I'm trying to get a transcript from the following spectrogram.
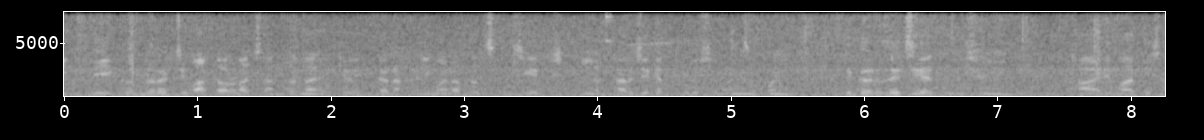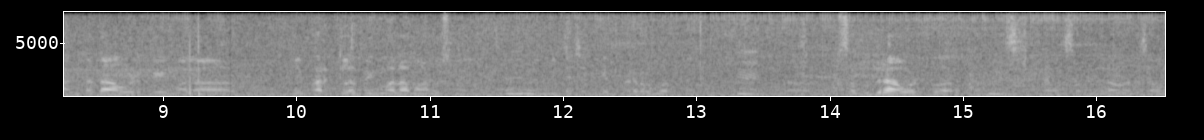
इथली एकंदरच जी वातावरणात शांतता आहे किंवा इथल्या राहणीमानातच जी एक लथार्जिक आहेत थोडीशी माणसं पण ती गरजेची आहे थोडीशी. आणि मला ती शांतता आवडते. मला मी फार क्लबिंगवाला माणूस नाही मी त्याच्यात काही फार रमत नाही. समुद्र आवडतो समुद्रावर जाऊन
